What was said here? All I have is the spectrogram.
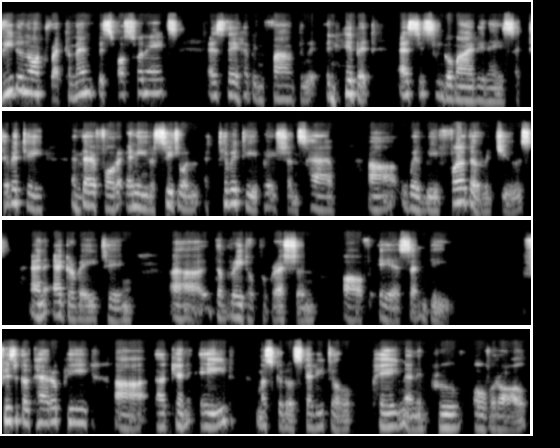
We do not recommend bisphosphonates as they have been found to inhibit acid sphingomyelinase activity, and therefore any residual activity patients have uh, will be further reduced and aggravating uh, the rate of progression of ASMD. Physical therapy uh, uh, can aid musculoskeletal pain and improve overall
